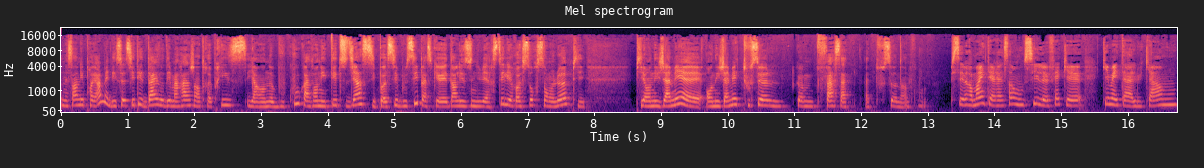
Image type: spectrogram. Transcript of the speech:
nécessairement des programmes, mais des sociétés d'aide au démarrage d'entreprise, il y en a beaucoup. Quand on est étudiant, c'est possible aussi parce que dans les universités, les ressources sont là, puis puis on n'est jamais, euh, on n'est jamais tout seul comme face à, à tout ça dans le fond. Puis c'est vraiment intéressant aussi le fait que Kim était à l'UQAM,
